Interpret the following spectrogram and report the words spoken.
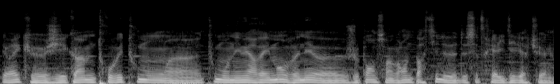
C'est vrai que j'ai quand même trouvé tout mon, euh, tout mon émerveillement venait, euh, je pense, en grande partie de cette réalité virtuelle.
